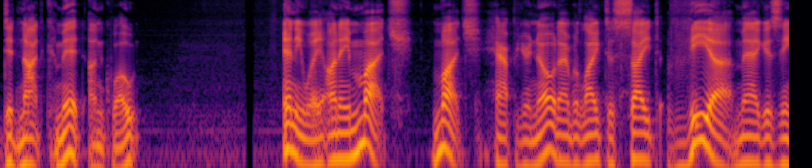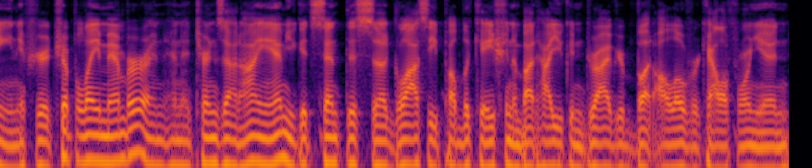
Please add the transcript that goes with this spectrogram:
did not commit, unquote. Anyway, on a much, much happier note, I would like to cite Via magazine. If you're a AAA member, and, and it turns out I am, you get sent this uh, glossy publication about how you can drive your butt all over California and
